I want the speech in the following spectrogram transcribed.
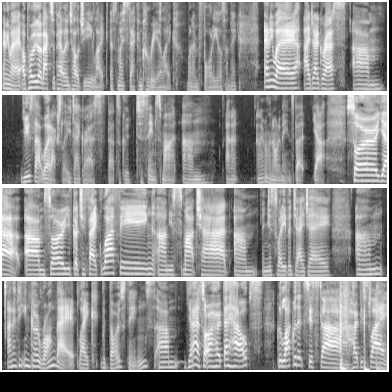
Anyway, I'll probably go back to paleontology like as my second career, like when I'm 40 or something. Anyway, I digress. Um, use that word actually, digress. That's a good to seem smart. Um, I don't I don't really know what it means, but yeah. So yeah, um, so you've got your fake laughing, um, your smart chat, um, and your sweaty for JJ. Um, I don't think you can go wrong, babe. Like with those things. Um, yeah. So I hope that helps. Good luck with it, sister. Hope you slay.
